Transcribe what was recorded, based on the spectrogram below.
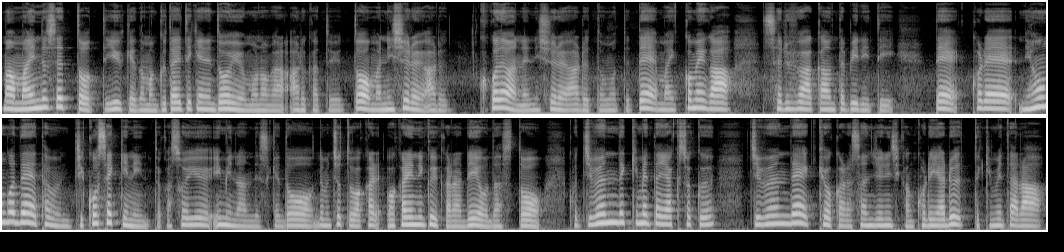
まあマインドセットって言うけど、まあ、具体的にどういうものがあるかというと、まあ、2種類ある。ここではね、2種類あると思ってて、まあ、1個目がセルフアカウンタビリティ。でこれ日本語で多分自己責任とかそういう意味なんですけどでもちょっと分かり分かりにくいから例を出すとこう自分で決めた約束自分で今日から30日間これやるって決めたら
